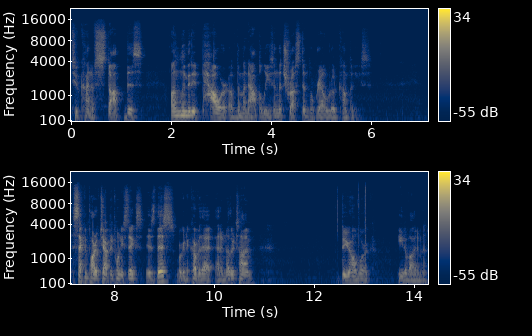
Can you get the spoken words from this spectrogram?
to kind of stop this unlimited power of the monopolies and the trust and the railroad companies. The second part of chapter 26 is this. We're going to cover that at another time do your homework, eat a vitamin.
